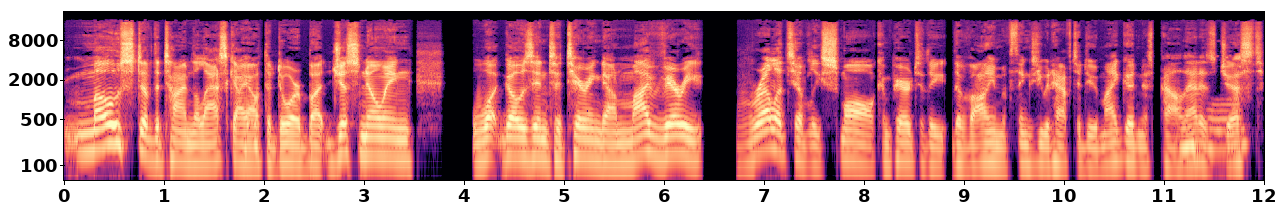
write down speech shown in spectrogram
most of the time the last guy out the door, but just knowing what goes into tearing down my very relatively small compared to the the volume of things you would have to do. My goodness, pal, that is mm-hmm. just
